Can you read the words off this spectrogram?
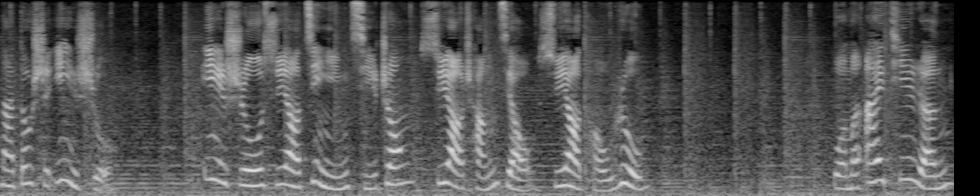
那都是艺术。艺术需要经营其中，需要长久，需要投入。我们 IT 人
